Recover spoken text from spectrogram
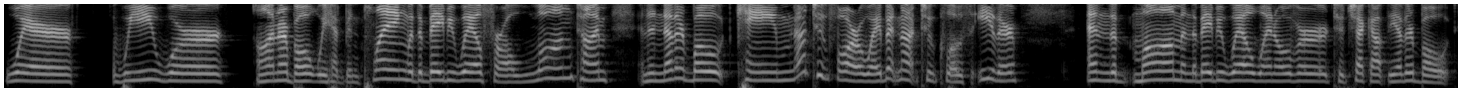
where we were on our boat. We had been playing with the baby whale for a long time, and another boat came not too far away, but not too close either. And the mom and the baby whale went over to check out the other boat.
